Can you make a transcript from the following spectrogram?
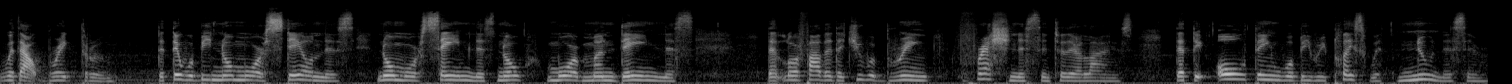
without breakthrough. That there would be no more staleness, no more sameness, no more mundaneness that, Lord Father, that you would bring freshness into their lives, that the old thing will be replaced with newness and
